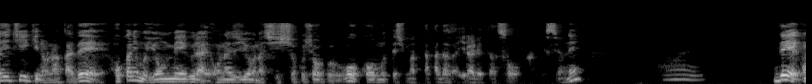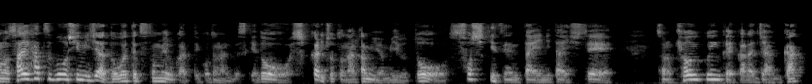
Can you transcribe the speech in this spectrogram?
じ地域の中で、他にも4名ぐらい同じような失職処分を被ってしまった方がいられたそうなんですよね。はい。で、この再発防止にじゃあどうやって努めるかっていうことなんですけど、しっかりちょっと中身を見ると、組織全体に対して、その教育委員会からじゃあ学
